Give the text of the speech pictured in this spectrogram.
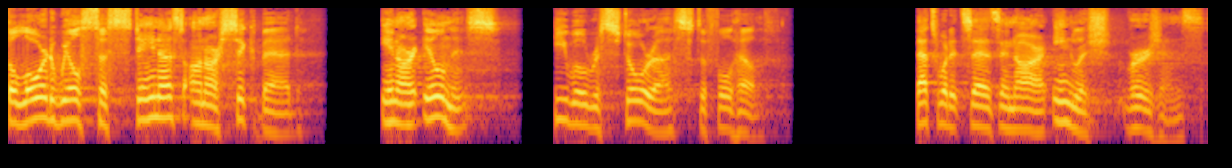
The Lord will sustain us on our sick bed. In our illness, He will restore us to full health. That's what it says in our English versions.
